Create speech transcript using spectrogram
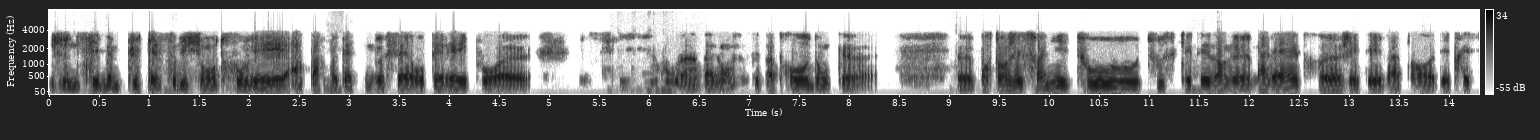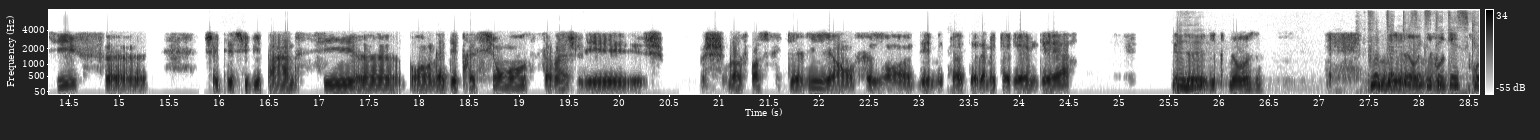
je ne sais même plus quelle solution trouver, à part peut-être me faire opérer pour euh, ou un ballon, je ne sais pas trop. Donc, euh, euh, pourtant, j'ai soigné tout tout ce qui était dans le mal-être. Euh, j'ai été 20 ans dépressif. Euh, j'ai été suivi par un psy. bon, la dépression, ça va, je l'ai, je, je, m'en suis guéri en faisant des méthodes, la méthode de MDR et de mhm. l'hypnose. Vous pouvez peut-être nous expliquer ce que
